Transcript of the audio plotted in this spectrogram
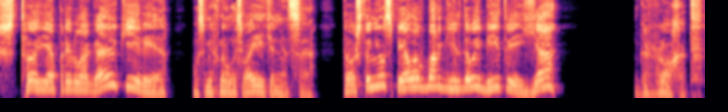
«Что я предлагаю, Кирия?» — усмехнулась воительница. «То, что не успела в Баргильдовой битве. Я...» Грохот.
